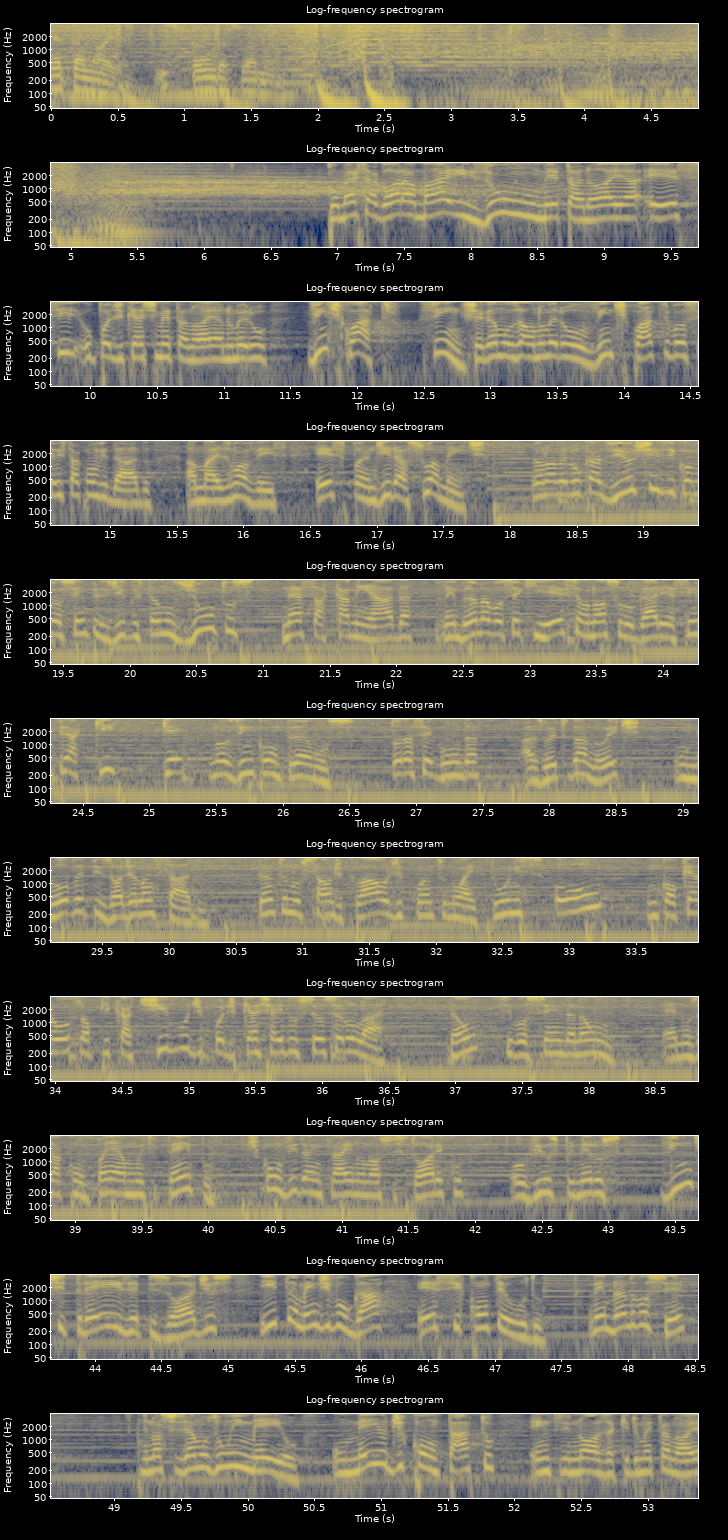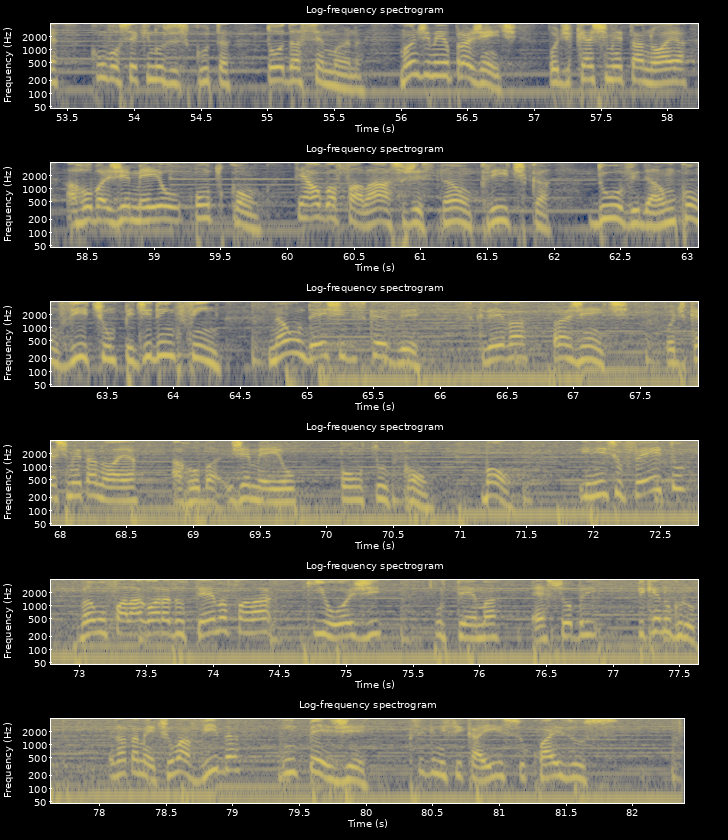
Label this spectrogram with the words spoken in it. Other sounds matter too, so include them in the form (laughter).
Metanoia. Expanda sua mente. Começa agora mais um Metanoia, esse o podcast Metanoia número 24. Sim, chegamos ao número 24 e você está convidado a mais uma vez expandir a sua mente. Meu nome é Lucas Vilches e como eu sempre digo, estamos juntos nessa caminhada, lembrando a você que esse é o nosso lugar e é sempre aqui que nos encontramos. Toda segunda às 8 da noite, um novo episódio é lançado, tanto no SoundCloud quanto no iTunes ou em qualquer outro aplicativo de podcast aí do seu celular. Então, se você ainda não é, nos acompanha há muito tempo, te convido a entrar aí no nosso histórico, ouvir os primeiros 23 episódios e também divulgar esse conteúdo. Lembrando você e nós fizemos um e-mail, um meio de contato entre nós aqui do Metanoia com você que nos escuta toda semana. Mande e-mail pra gente, podcastmetanoia@gmail.com. Tem algo a falar, sugestão, crítica, dúvida, um convite, um pedido, enfim. Não deixe de escrever. Escreva pra gente, podcastmetanoia@gmail.com. Bom, início feito, vamos falar agora do tema, falar que hoje o tema é sobre pequeno grupo. Exatamente, uma vida em PG. O que significa isso? Quais os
